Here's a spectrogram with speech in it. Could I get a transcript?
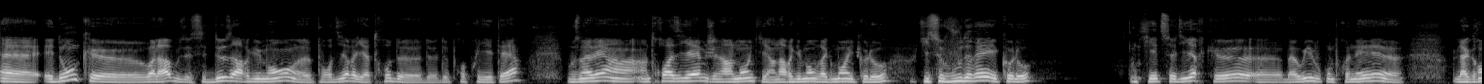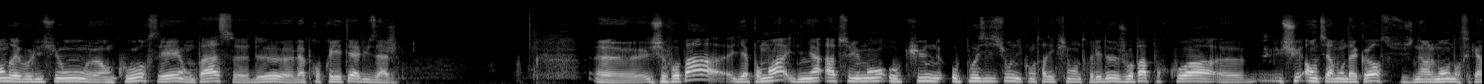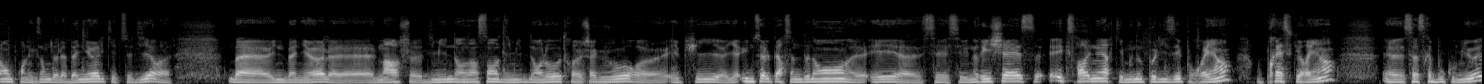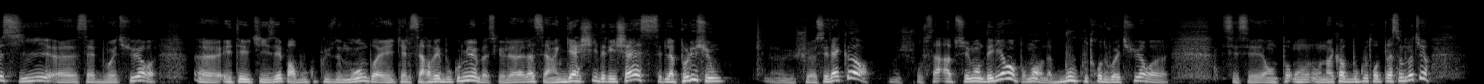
Euh, et donc, euh, voilà, vous avez ces deux arguments euh, pour dire il y a trop de, de, de propriétaires. Vous en avez un, un, troisième, généralement, qui est un argument vaguement écolo, qui se voudrait écolo, qui est de se dire que, bah oui, vous comprenez, la grande révolution en cours, c'est on passe de la propriété à l'usage. Euh, je vois pas, il y a pour moi, il n'y a absolument aucune opposition ni contradiction entre les deux. Je vois pas pourquoi, euh, je suis entièrement d'accord. Généralement, dans ces cas-là, on prend l'exemple de la bagnole, qui est de se dire, euh, bah, une bagnole, elle, marche 10 minutes dans un sens, 10 minutes dans l'autre chaque jour, et puis il y a une seule personne dedans, et c'est une richesse extraordinaire qui est monopolisée pour rien, ou presque rien. ça serait beaucoup mieux si cette voiture était utilisée par beaucoup plus de monde et qu'elle servait beaucoup mieux, parce que là, là c'est un gâchis de richesse c'est de la pollution. Euh, je suis assez d'accord. Je trouve ça absolument délirant. Pour moi, on a beaucoup trop de voitures. Euh, on, accorde beaucoup trop de place aux voitures.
